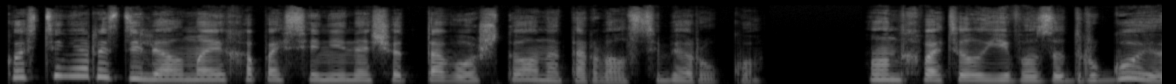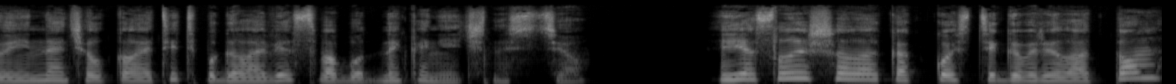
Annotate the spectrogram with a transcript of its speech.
Костя не разделял моих опасений насчет того, что он оторвал себе руку. Он хватил его за другую и начал колотить по голове свободной конечностью. Я слышала, как Костя говорил о том,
